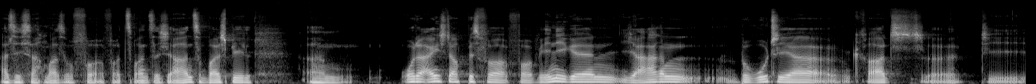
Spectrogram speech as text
also ich sag mal so vor, vor 20 Jahren zum Beispiel, ähm, oder eigentlich noch bis vor, vor wenigen Jahren beruhte ja gerade äh, die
